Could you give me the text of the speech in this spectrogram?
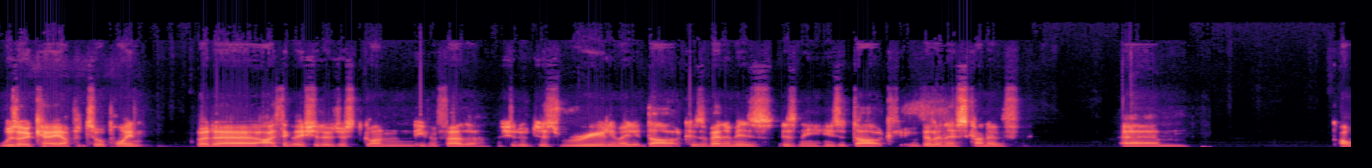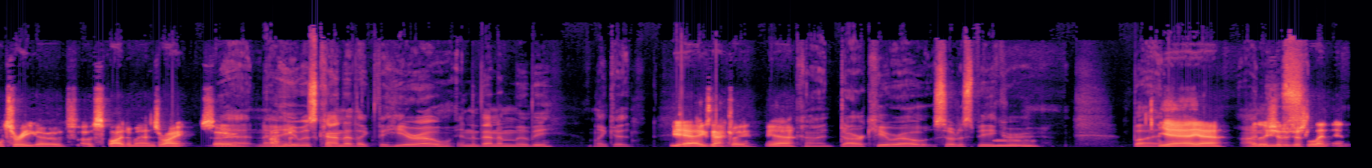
was okay up until a point, but uh, I think they should have just gone even further. They should have just really made it dark because Venom is, isn't he? He's a dark, villainous kind of um, alter ego of, of Spider Man's, right? So yeah. Now he was kind of like the hero in the Venom movie, like a yeah, exactly, yeah, kind of dark hero, so to speak. Or, Mm. but yeah, yeah. But they should have just lent in,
